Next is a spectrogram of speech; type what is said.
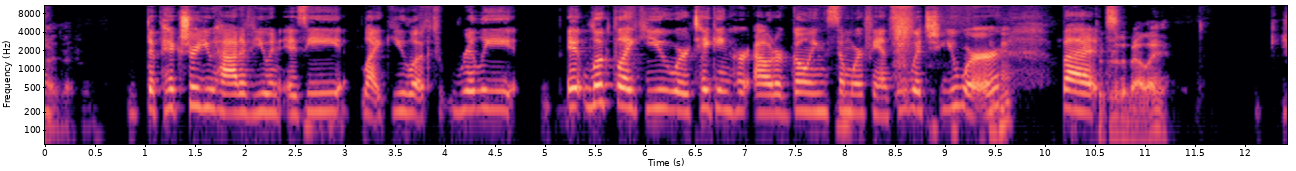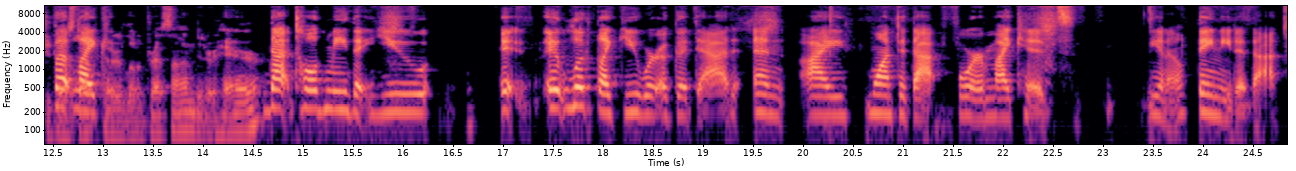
tie. The picture you had of you and Izzy, like you looked really. It looked like you were taking her out or going somewhere fancy, which you were. Mhm. But Took her to the ballet. She But, like- her little dress on, did her hair. that told me that you it it looked like you were a good dad and I wanted that for my kids. You know, they needed that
